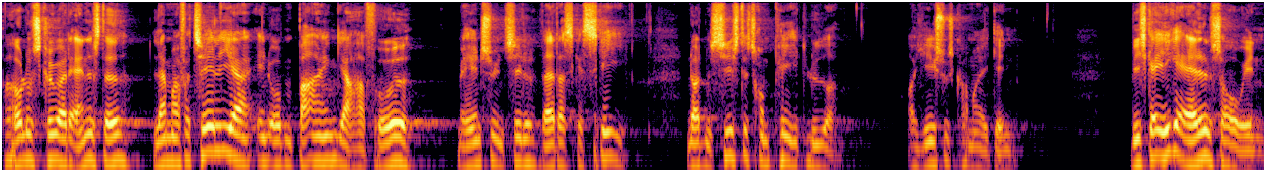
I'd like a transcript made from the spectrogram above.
Paulus skriver et andet sted, lad mig fortælle jer en åbenbaring, jeg har fået med hensyn til, hvad der skal ske, når den sidste trompet lyder, og Jesus kommer igen. Vi skal ikke alle sove ind,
